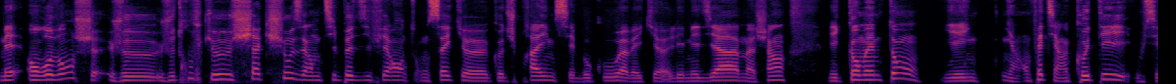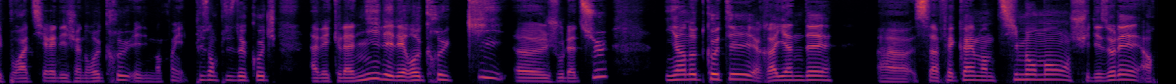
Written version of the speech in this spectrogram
Mais en revanche, je, je trouve que chaque chose est un petit peu différente. On sait que Coach Prime, c'est beaucoup avec euh, les médias, machin, mais qu'en même temps, il y a en fait, il y a un côté où c'est pour attirer des jeunes recrues et maintenant il y a de plus en plus de coachs avec la NIL et les recrues qui jouent là-dessus. Il y a un autre côté, Ryan Day, euh, ça fait quand même un petit moment, je suis désolé, alors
